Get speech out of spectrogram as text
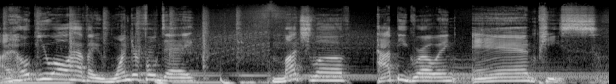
I hope you all have a wonderful day. Much love, happy growing, and peace.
